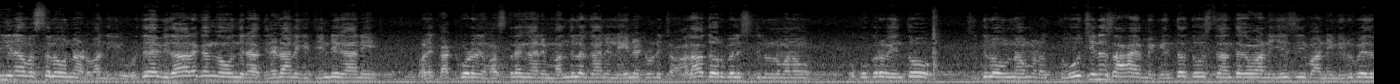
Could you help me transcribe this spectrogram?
దీనావస్థలో ఉన్నాడు. వానికి హృదయ విదారకంగా ఉంది రా. తినడానికి తిండి కానీ వాడి కట్టుకోవడానికి వస్త్రం కానీ మందులకు కానీ లేనటువంటి చాలా దౌర్బల్య స్థితిలో ఉన్న మనం ఒక్కొక్కరం ఎంతో స్థితిలో ఉన్నాం. మనకు తోచిన సహాయం మీకు ఎంత తోస్తే అంతగా వాడిని చేసి వాడిని నిరుపేద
